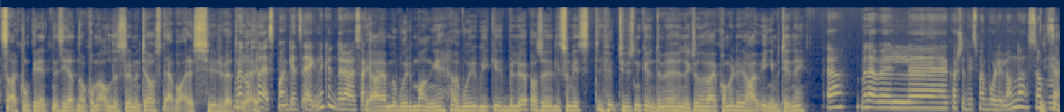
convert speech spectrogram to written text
Så Konkurrentene sier at nå kommer alle strømmen til oss, det er bare surr. Men også S-bankens egne kunder har jo sagt Ja, ja men hvor mange? Hvor, hvilke beløp? Altså liksom Hvis 1000 kunder med 100 kroner hver kommer, det har jo ingen betydning. Ja, Men det er vel eh, kanskje de som har boliglån, da? Som, ja,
